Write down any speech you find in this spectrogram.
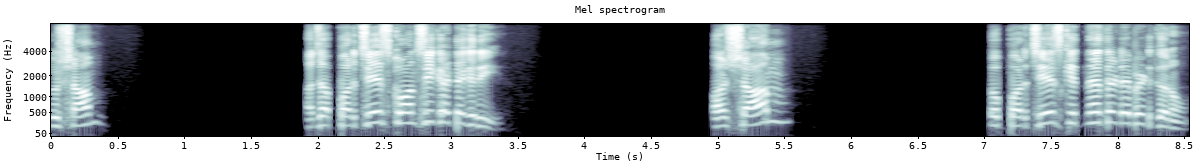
तो शाम? अच्छा परचेज कौन सी कैटेगरी और शाम? तो परचेज कितने से डेबिट करूँ?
